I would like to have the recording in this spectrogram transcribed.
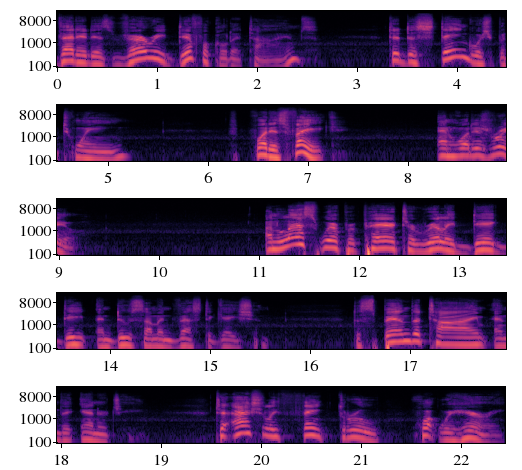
that it is very difficult at times to distinguish between what is fake and what is real unless we're prepared to really dig deep and do some investigation, to spend the time and the energy to actually think through what we're hearing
